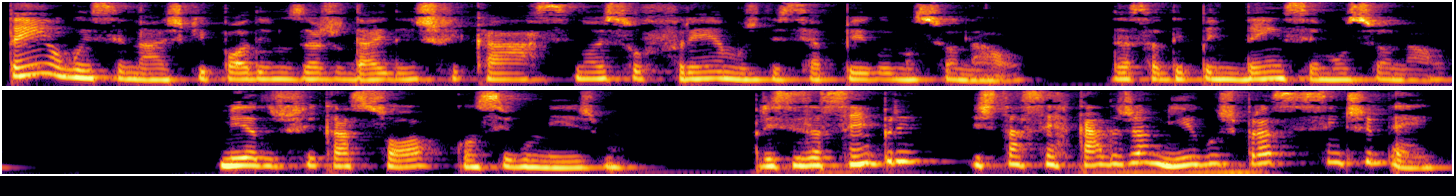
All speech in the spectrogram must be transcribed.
Tem alguns sinais que podem nos ajudar a identificar se nós sofremos desse apego emocional, dessa dependência emocional. Medo de ficar só consigo mesma. Precisa sempre estar cercada de amigos para se sentir bem,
